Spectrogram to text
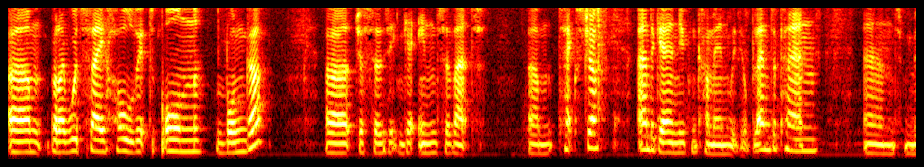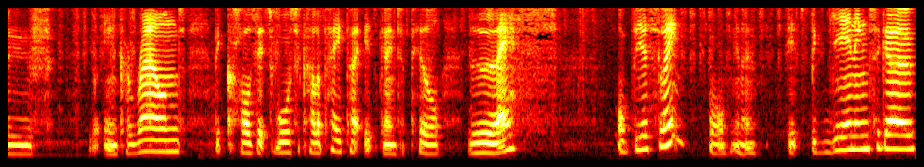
Um, but I would say hold it on longer, uh, just so that it can get into that um, texture. And again, you can come in with your blender pen and move your ink around. Because it's watercolour paper, it's going to pill less, obviously, or, you know, it's beginning to go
